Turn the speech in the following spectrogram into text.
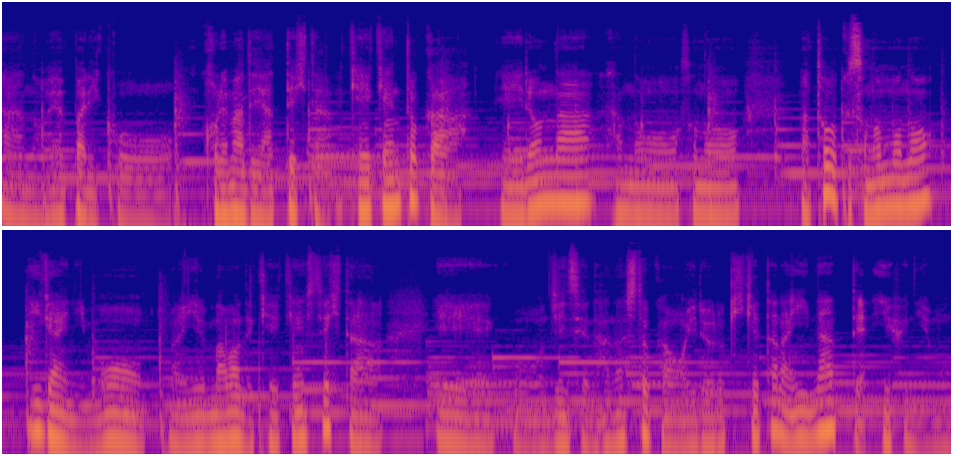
あのやっぱりこうこれまでやってきた経験とか、いろんなあのその、まあ、トークそのもの以外にも、まあ、今まで経験してきた、えー、こう人生の話とかをいろいろ聞けたらいいなっていうふうに思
